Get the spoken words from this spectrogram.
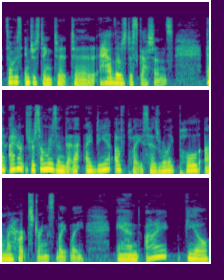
It's always interesting to, to have those discussions. And I don't, for some reason, that, that idea of place has really pulled on my heartstrings lately. And I feel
